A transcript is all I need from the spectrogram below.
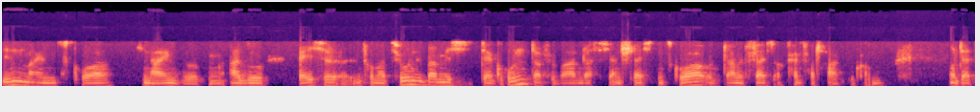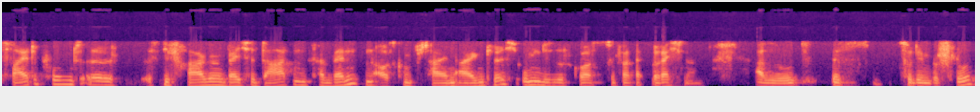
in meinen Score hineinwirken. Also welche Informationen über mich der Grund dafür waren, dass ich einen schlechten Score und damit vielleicht auch keinen Vertrag bekomme. Und der zweite Punkt äh, ist die Frage, welche Daten verwenden Auskunftsteilen eigentlich, um diese Scores zu berechnen. Also bis zu dem Beschluss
